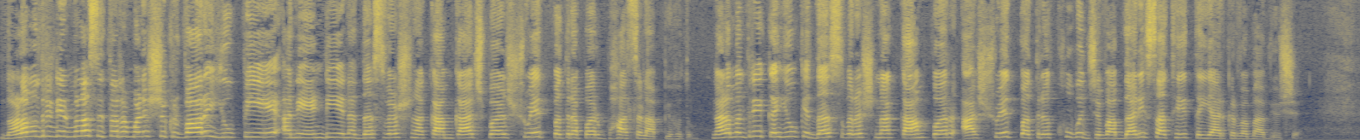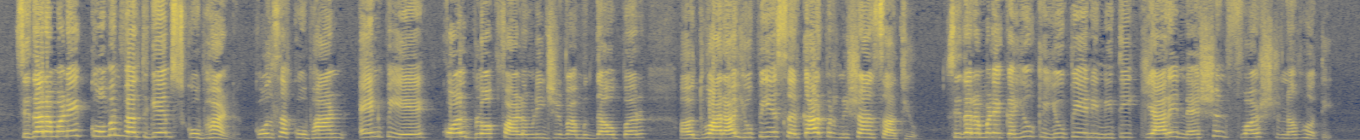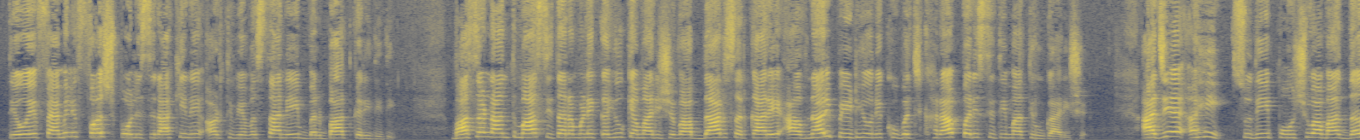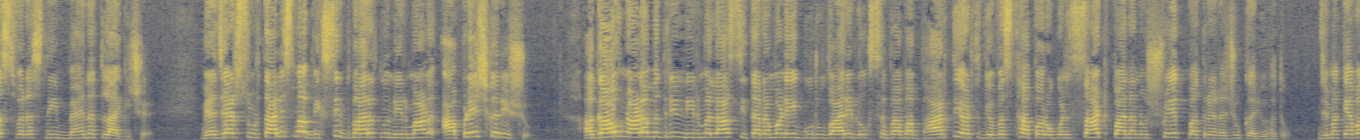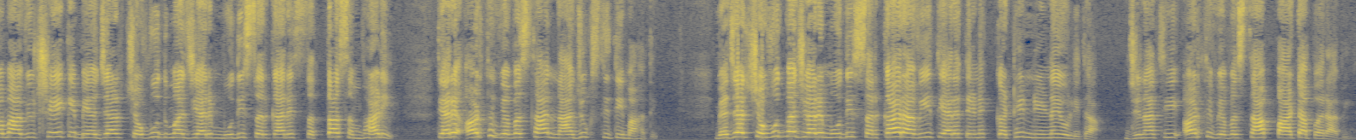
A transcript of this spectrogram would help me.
નાણામંત્રી નિર્મલા સીતારમણે શુક્રવારે યુપીએ અને એનડીએના દસ વર્ષના કામકાજ પર શ્વેતપત્ર પર ભાષણ આપ્યું હતું. નાણામંત્રીએ કહ્યું કે દસ વર્ષના કામ પર આ શ્વેતપત્ર ખૂબ જ જવાબદારી સાથે તૈયાર કરવામાં આવ્યું છે. સીતારમણે કોમનવેલ્થ ગેમ્સ કૌભાંડ, કોલસા કૌભાંડ, એનપીએ, કોલ બ્લોક ફાળવણી જેવા મુદ્દાઓ પર દ્વારા યુપીએ સરકાર પર નિશાન સાધ્યું. સીતારમણે કહ્યું કે યુપીએની નીતિ ક્યારેય નેશન ફર્સ્ટ નહોતી તેઓએ ફેમિલી ફર્સ્ટ પોલિસી રાખીને અર્થવ્યવસ્થાને બરબાદ કરી દીધી. ભાષણના અંતમાં સીતારમણે કહ્યું કે અમારી જવાબદાર સરકારે આવનારી પેઢીઓને ખૂબ જ ખરાબ પરિસ્થિતિમાંથી ઉગારી છે. આજે અહીં સુધી પહોંચવામાં દસ વર્ષની મહેનત લાગી છે. બે હજાર સુડતાલીસમાં વિકસિત ભારતનું નિર્માણ આપણે જ કરીશું. અગાઉ નાણામંત્રી નિર્મલા સીતારમણે ગુરુવારે લોકસભામાં ભારતીય અર્થવ્યવસ્થા પર ઓગણસાઠ પાનાનું શ્વેતપત્ર રજૂ કર્યું હતું. જેમાં કહેવામાં આવ્યું છે કે બે હજાર ચૌદમાં જ્યારે મોદી સરકારે સત્તા સંભાળી, ત્યારે અર્થવ્યવસ્થા નાજુક સ્થિતિમાં હતી. બે હજાર ચૌદમાં જ્યારે મોદી સરકાર આવી, ત્યારે તેણે કઠિન નિર્ણયો લીધા, જેનાથી અર્થવ્યવસ્થા પાટા પર આવી.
